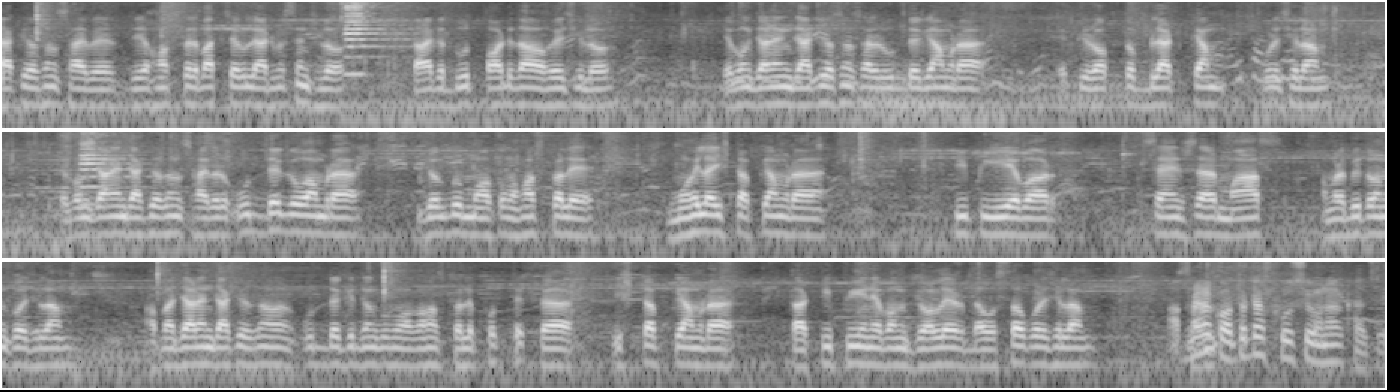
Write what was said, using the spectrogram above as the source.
জাকির হোসেন সাহেবের যে হসপিটালে বাচ্চাগুলো অ্যাডমিশন ছিল, তার আগে দুধ পাউডার দেওয়া হয়েছিল এবং জানেন জাকির হোসেন সাহেবের উদ্যোগে আমরা একটি রক্ত ব্লাড ক্যাম্প করেছিলাম এবং জানেন জাকির হোসেন সাহেবের উদ্যোগেও আমরা জঙ্গিপুর মহকুমা হাসপাতালে মহিলা স্টাফকে আমরা পিপিই এবার স্যানিটাইজার মাস্ক আমরা বিতরণ করেছিলাম। আপনারা জানেন জাকির হোসেনের উদ্যোগে জঙ্গিপুর মহকুমা হাসপাতালে প্রত্যেকটা স্টাফকে আমরা তার টিফিন এবং জলের ব্যবস্থাও করেছিলাম। আপনারা কতটা খুশি ওনার কাছে?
